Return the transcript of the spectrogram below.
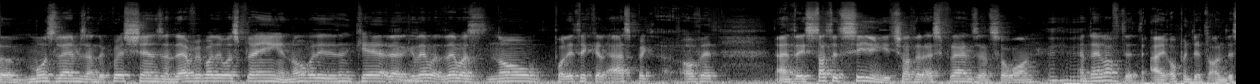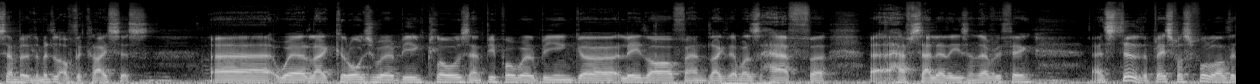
the Muslims and the Christians, and everybody was playing, and nobody didn't care. Like, there was there was no political aspect of it, and they started seeing each other as friends and so on, and I loved it. I opened it on December in the middle of the crisis. Uh, where like roads were being closed and people were being uh, laid off and like there was half uh, uh, half salaries and everything and still the place was full all the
